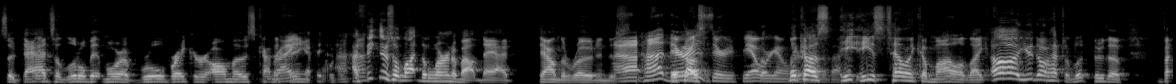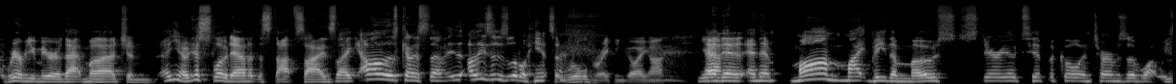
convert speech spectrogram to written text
so dad's a little bit more of a rule breaker almost kind of Right. thing. I think we're- I Uh-huh. think there's a lot to learn about dad down the road in this Uh huh. There because- is. There. Yeah, we're gonna. because he, he's telling Kamala like, "Oh, you don't have to look through the rearview mirror that much, and, and, you know, just slow down at the stop signs, like all this kind of stuff. All these these little hints at rule breaking going on, Yeah. and then and then mom might be the most stereotypical in terms of what we Mhm.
